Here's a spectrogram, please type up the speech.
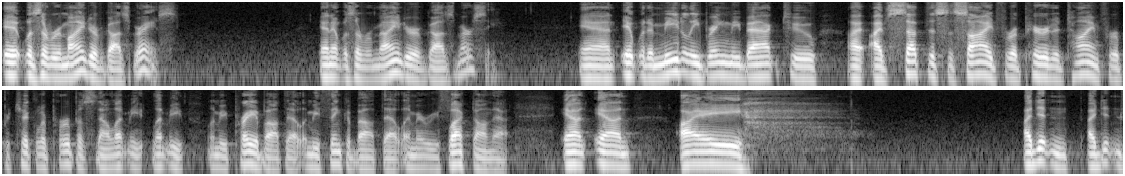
It was a reminder of God's grace. And it was a reminder of God's mercy. And it would immediately bring me back to I, have set this aside for a period of time for a particular purpose. Now let me let me let me pray about that. Let me think about that. Let me reflect on that. And and I I didn't I didn't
